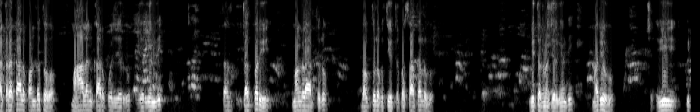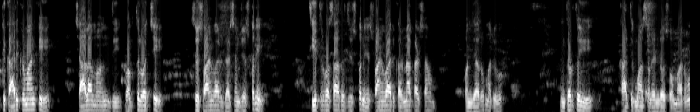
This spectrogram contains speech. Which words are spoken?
రకరకాల పండ్లతో మహాలంకార పూజ జరుగు జరిగింది. తదుపరి మంగళారతులు భక్తులకు తీర్థ ప్రసాదాలు వితరణ జరిగింది. మరియు ఈ ఇట్టి కార్యక్రమానికి చాలామంది భక్తులు వచ్చి శ్రీ స్వామివారి దర్శనం చేసుకొని తీర్థప్రసాదాలు తీసుకొని స్వామివారి కరుణాకర్షం పొందారు. మరియు ఇంతటితో ఈ కార్తీక మాసం రెండవ సోమవారం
